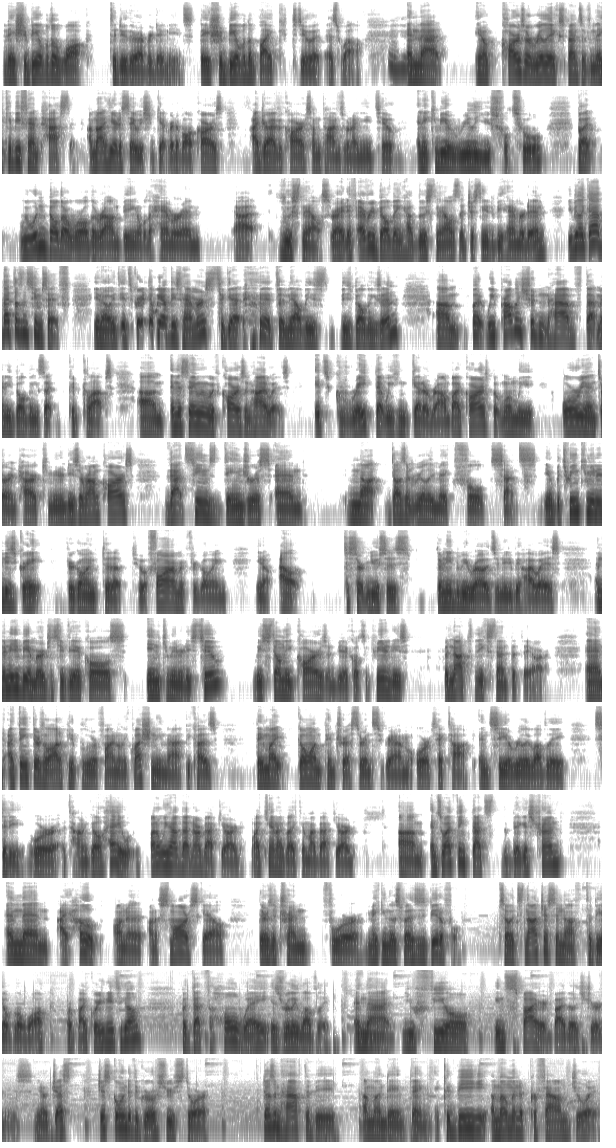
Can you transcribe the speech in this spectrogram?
they should be able to walk to do their everyday needs. They should be able to bike to do it as well. Mhm. And that, you know, cars are really expensive and they can be fantastic. I'm not here to say we should get rid of all cars. I drive a car sometimes when I need to, and it can be a really useful tool. But we wouldn't build our world around being able to hammer in uh, loose nails, right? If every building had loose nails that just need to be hammered in, you'd be like, ah, that doesn't seem safe. You know, it, it's great that we have these hammers to get to nail these these buildings in, um, but we probably shouldn't have that many buildings that could collapse. Um, and the same way with cars and highways. It's great that we can get around by cars, but when we orient our entire communities around cars, that seems dangerous and not doesn't really make full sense. You know, between communities, great. If you're going to the, to a farm, if you're going, you know, out to certain uses, there need to be roads, there need to be highways, and there need to be emergency vehicles in communities too. We still need cars and vehicles in communities, but not to the extent that they are. And I think there's a lot of people who are finally questioning that because they might go on Pinterest or Instagram or TikTok and see a really lovely city or a town and go, hey, why don't we have that in our backyard? Why can't I bike in my backyard? Um, and so I think that's the biggest trend. And then I hope on a on a smaller scale, there's a trend for making those places beautiful. So it's not just enough to be able to walk or bike where you need to go, but that the whole way is really lovely and that mm. you feel inspired by those journeys. You know, just just going to the grocery store doesn't have to be a mundane thing. It could be a moment of profound joy.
